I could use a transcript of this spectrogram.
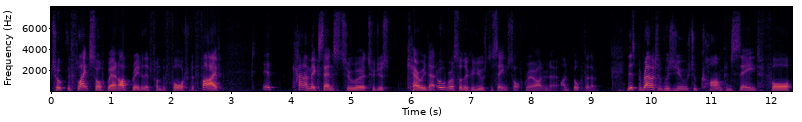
took the flight software and upgraded it from the 4 to the 5, it kind of makes sense to, uh, to just carry that over so they could use the same software on, uh, on both of them. This parameter was used to compensate for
